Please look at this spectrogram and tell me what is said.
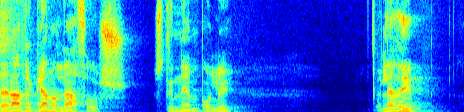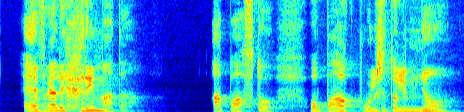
αν δεν κάνω λάθος, στην Έμπολη. Δηλαδή, έβγαλε χρήματα από αυτό. Ο Πάοκ πούλησε το Λιμιό,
